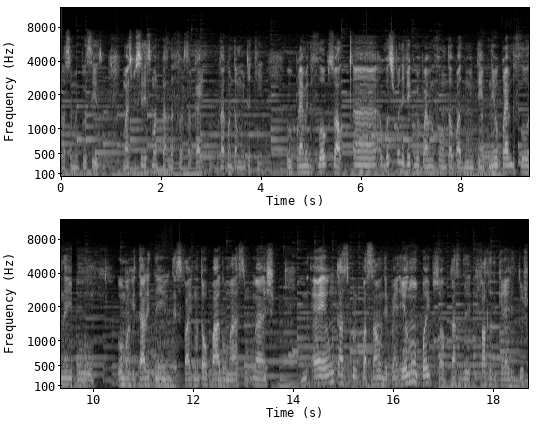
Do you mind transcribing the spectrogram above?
vai ser muito preciso. Mas precisa desse modo por causa da força, ok? Vai contar muito aqui. O prémio de flow, pessoal, uh, vocês podem ver que o meu prémio de flow não está upado muito tempo, nem o prémio de flow, nem o Umbra Vitality, nem o Test5 não está upado ao máximo, mas é um caso de preocupação, depende. Eu não upei pessoal por causa de falta de créditos,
